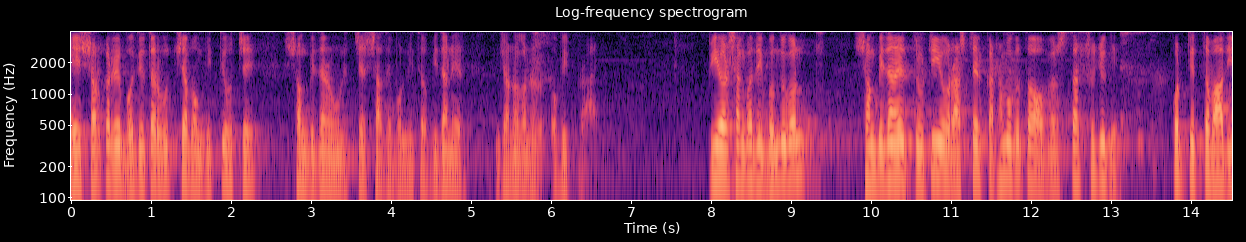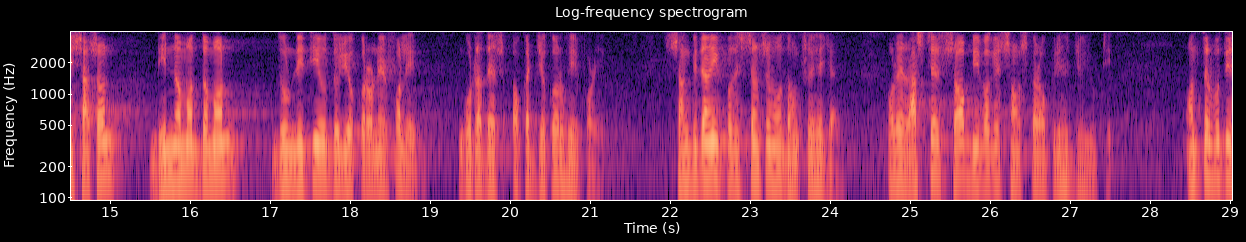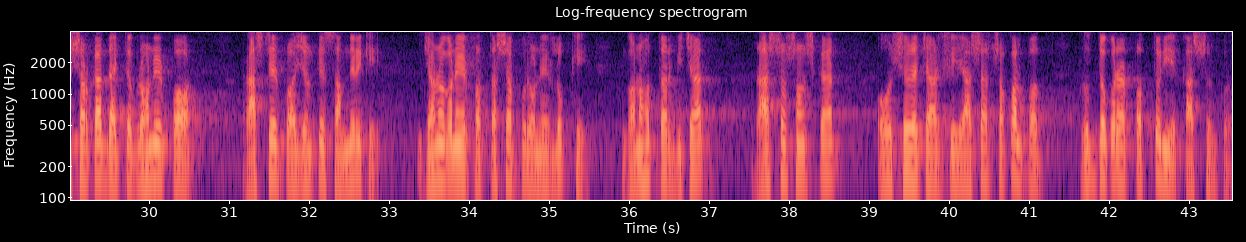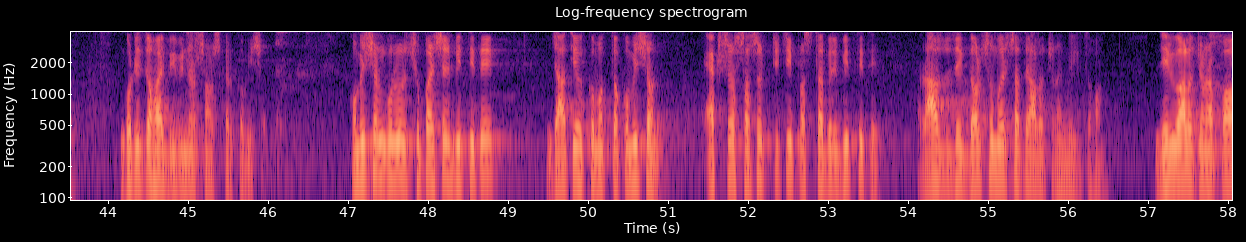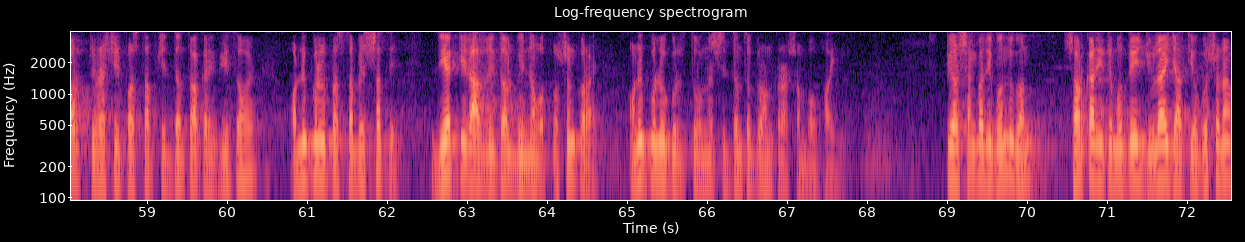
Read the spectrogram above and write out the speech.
এই সরকারের বৈধতার উৎস এবং ভিত্তি হচ্ছে সংবিধানের অনুচ্ছেদ সাথে বর্ণিত বিধানের জনগণের অভিপ্রায়। প্রিয় সাংবাদিক বন্ধুগণ, সংবিধানের ত্রুটি ও রাষ্ট্রের কাঠামোগত অবস্থার সুযোগে কর্তৃত্ববাদী শাসন ভিন্নমত দমন, দুর্নীতি ও দলীয়করণের ফলে গোটা দেশ অকার্যকর হয়ে পড়ে। সাংবিধানিক প্রতিষ্ঠানসমূহ ধ্বংস হয়ে যায়, ফলে রাষ্ট্রের সব বিভাগের সংস্কার অপরিহার্য হয়ে ওঠে। অন্তর্বর্তী সরকার দায়িত্ব গ্রহণের পর রাষ্ট্রের প্রয়োজনকে সামনে রেখে জনগণের প্রত্যাশা পূরণের লক্ষ্যে গণহত্যার বিচার, রাষ্ট্র সংস্কার ও স্বৈরাচার ফিরে আসার সকল পথ রুদ্ধ করার প্রত্যয় নিয়ে কাজ শুরু করে। গঠিত হয় বিভিন্ন সংস্কার কমিশন। কমিশনগুলোর সুপারিশের ভিত্তিতে জাতীয় ঐক্যমত্য কমিশন একশো সাতষট্টিটি প্রস্তাবের ভিত্তিতে রাজনৈতিক দলসমূহের সাথে আলোচনায় মিলিত হন। দীর্ঘ আলোচনার পর চুরাশির প্রস্তাব সিদ্ধান্ত আকারে গৃহীত হয়। অনেকগুলো প্রস্তাবের সাথে দু একটি রাজনৈতিক দল ভিন্নমত পোষণ করায়। অনেকগুলো গুরুত্বপূর্ণ সিদ্ধান্ত গ্রহণ করা সম্ভব হয়নি। প্রিয় সাংবাদিক বন্ধুগণ, সরকার ইতিমধ্যেই জুলাই জাতীয় ঘোষণা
